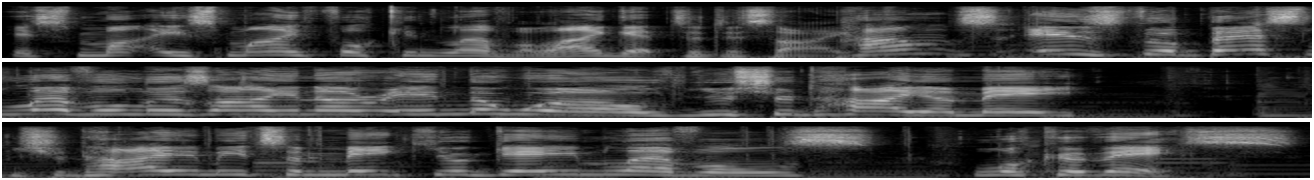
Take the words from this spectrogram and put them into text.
It's my it's my fucking level. I get to decide. Pants is the best level designer in the world. You should hire me. You should hire me to make your game levels. Look at this.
